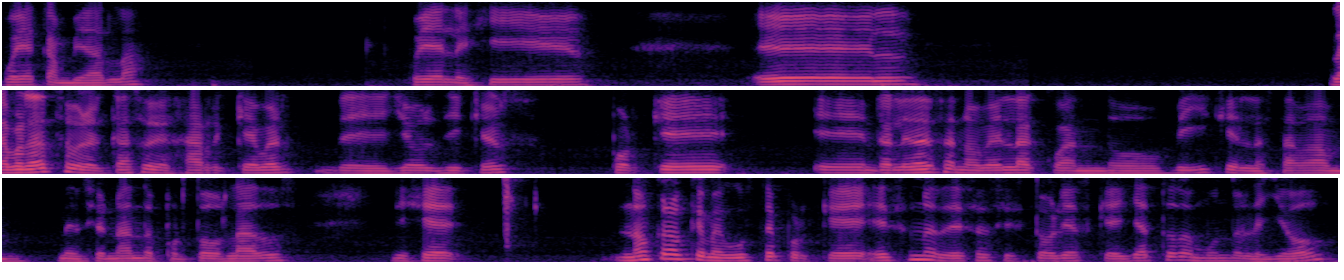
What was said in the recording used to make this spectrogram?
voy a cambiarla. Voy a elegir el... La verdad sobre el caso de Harry Kebert de Joel Dickers. Porque en realidad esa novela cuando vi que la estaban mencionando por todos lados, dije, no creo que me guste porque es una de esas historias que ya todo el mundo leyó,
